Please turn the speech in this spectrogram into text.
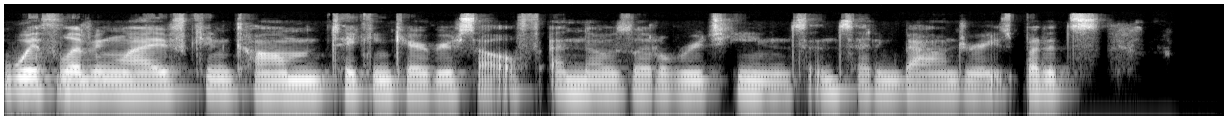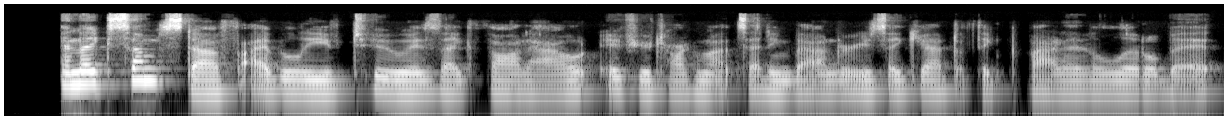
with living life can come taking care of yourself and those little routines and setting boundaries, but it's and like some stuff I believe too is like thought out if you're talking about setting boundaries, like you have to think about it a little bit.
